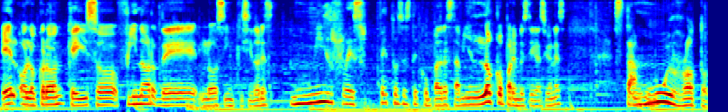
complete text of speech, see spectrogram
El holocron que hizo Finor de los Inquisidores. Mis respetos, este compadre está bien loco para investigaciones. Está muy roto.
